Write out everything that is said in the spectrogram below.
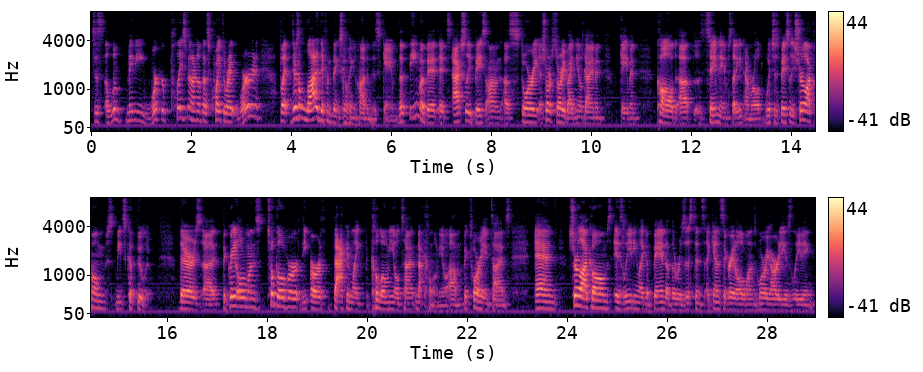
just a little maybe worker placement. I don't know if that's quite the right word, but there's a lot of different things going on in this game. The theme of it, it's actually based on a story, a short story by Neil Gaiman, Gaiman called uh, same name, Study in Emerald, which is basically Sherlock Holmes meets Cthulhu. There's uh, the Great Old Ones took over the Earth back in like colonial time, not colonial, um, Victorian times, and Sherlock Holmes is leading like a band of the resistance against the Great Old Ones. Moriarty is leading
